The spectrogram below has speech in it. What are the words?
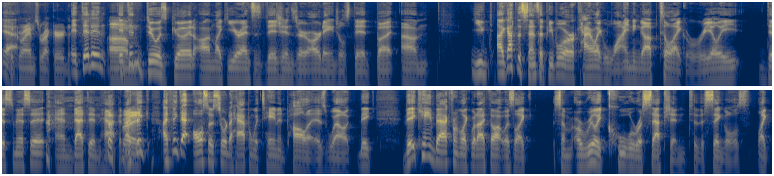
Yeah. the Grimes record. It didn't. it Um, didn't do as good on like Year Ends as Visions or Art Angels did, but um, you. I got the sense that people were kind of like winding up to like really dismiss it, and that didn't happen. I think. I think that also sort of happened with Tame Impala as well. They they came back from like what I thought was like some a really cool reception to the singles, like,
